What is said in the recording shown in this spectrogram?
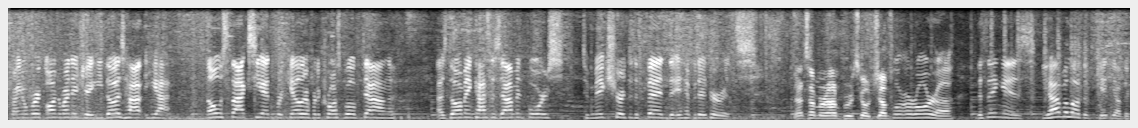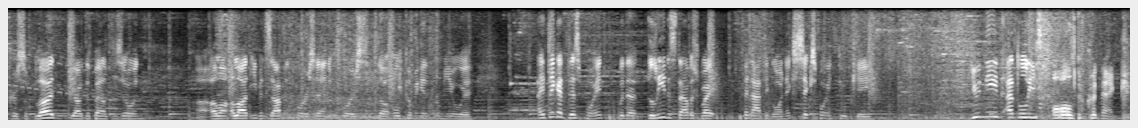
trying to work on Renegade. He does have, he has no stacks yet for Kelra for the crossbow of Tang. As Doming has his Zaman Force to make sure to defend the inhibitor turrets. That time around, Brusko jumps. For Aurora, the thing is, you have a lot of kit. You have the Curse of Blood, you have the Penalty Zone, uh, a, lot, a lot even Zaman Force, and of course, the ult coming in from Yue. I think at this point, with a lead established by Fnatic ONIC, 6.2k, you need at least all to connect.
